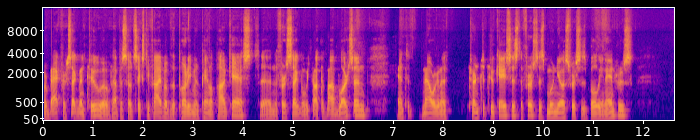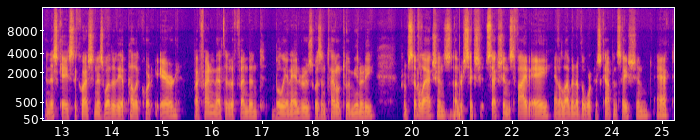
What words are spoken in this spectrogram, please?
We're back for segment two of episode 65 of the Podium and Panel podcast. Uh, in the first segment, we talked to Bob Larson, and to, now we're going to turn to two cases. The first is Munoz versus Bulley and Andrews. In this case, the question is whether the appellate court erred by finding that the defendant, Bulley and Andrews, was entitled to immunity from civil actions under six, sections 5A and 11 of the Workers' Compensation Act,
